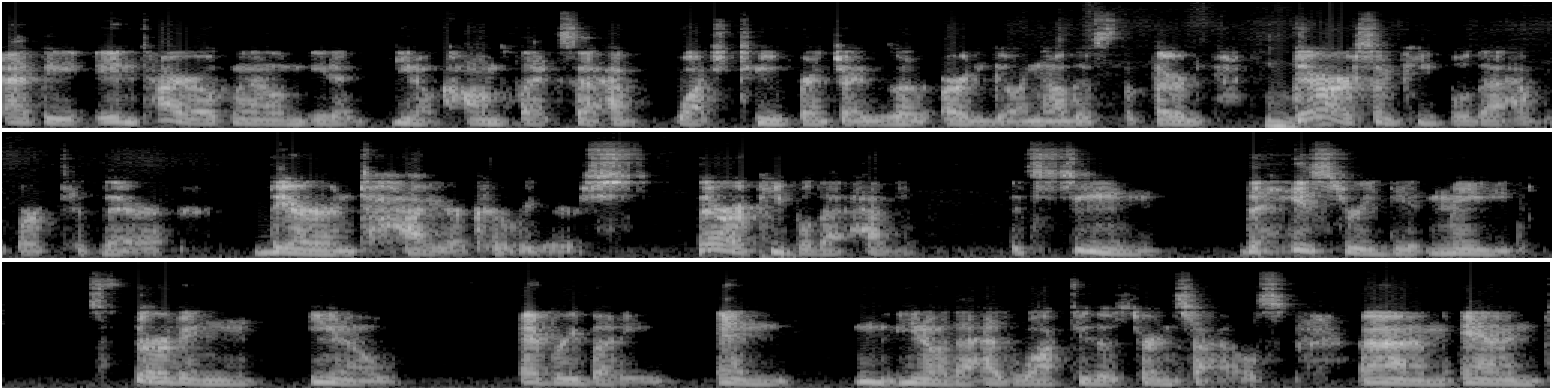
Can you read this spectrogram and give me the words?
at the entire Oakland Alameda you know complex that have watched two franchises already going now. This is the third. Hmm. There are some people that have worked there their entire careers. There are people that have seen the history get made serving you know everybody and you know that has walked through those turnstiles. Um, and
